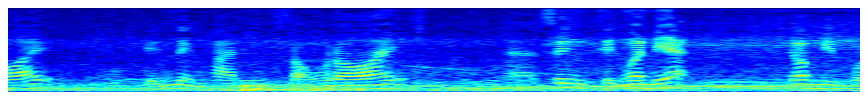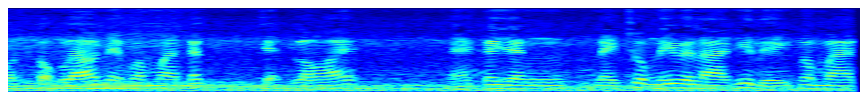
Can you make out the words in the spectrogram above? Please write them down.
1,100 ถึง 1,200อ่าซึ่งถึงวันนี้ก็มีฝนตกแล้วเนี่ยประมาณสัก 700นะก็ยังในช่วงนี้เวลาที่เหลืออีกประมาณ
